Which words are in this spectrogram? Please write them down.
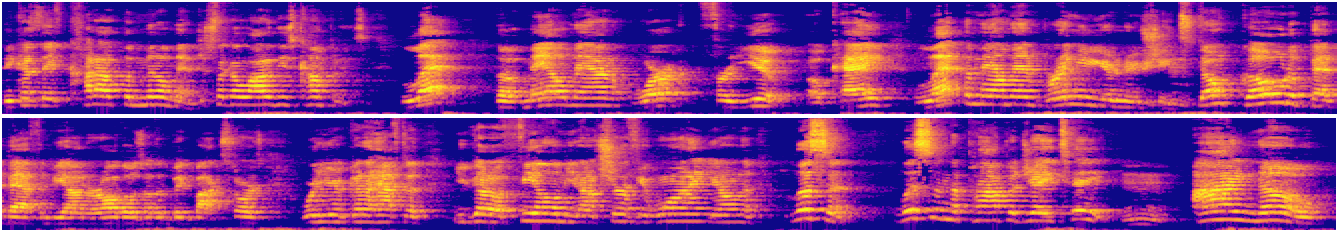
because they've cut out the middleman, just like a lot of these companies. Let the mailman work for you, okay? Let the mailman bring you your new sheets. Don't go to Bed Bath and Beyond or all those other big box stores where you're gonna have to. You got to feel them. You're not sure if you want it. You don't. know. Listen, listen to Papa JT. Mm. I know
